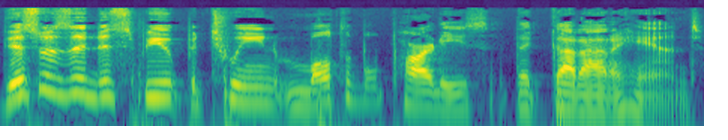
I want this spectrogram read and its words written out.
this was a dispute between multiple parties that got out of hand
